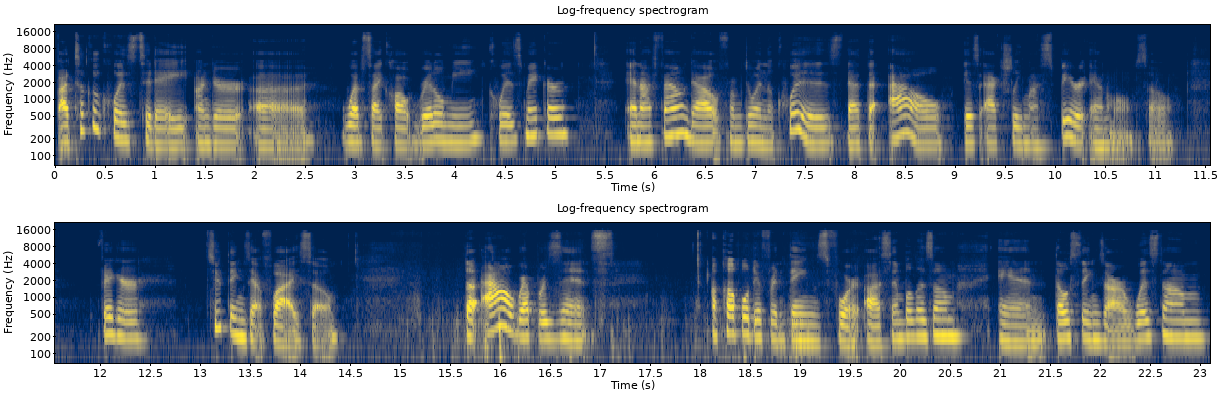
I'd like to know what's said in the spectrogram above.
I took a quiz today under a website called Riddle Me Quiz Maker. And I found out from doing the quiz that the owl is actually my spirit animal. So, figure two things that fly. So, the owl represents a couple different things for uh, symbolism, and those things are wisdom,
